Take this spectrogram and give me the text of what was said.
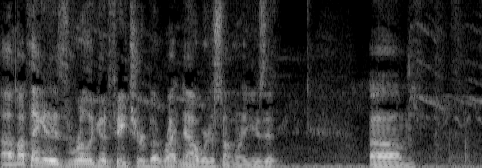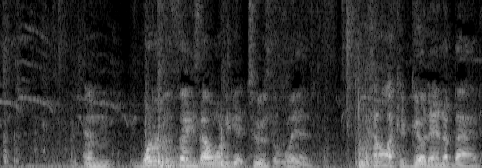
Um, I think it is a really good feature, but right now we're just not going to use it. Um, and one of the things I want to get to is the lid. Kind of like a good and a bad.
